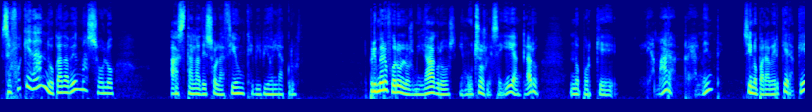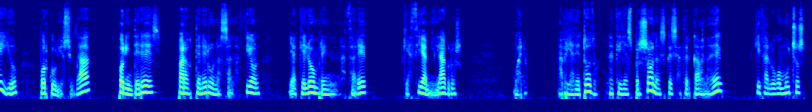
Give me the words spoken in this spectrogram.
se fue quedando cada vez más solo hasta la desolación que vivió en la cruz. Primero fueron los milagros, y muchos le seguían, claro, no porque le amaran realmente, sino para ver qué era aquello, por curiosidad, por interés, para obtener una sanación, y aquel hombre en Nazaret, que hacía milagros. Bueno, habría de todo en aquellas personas que se acercaban a él. Quizá luego muchos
